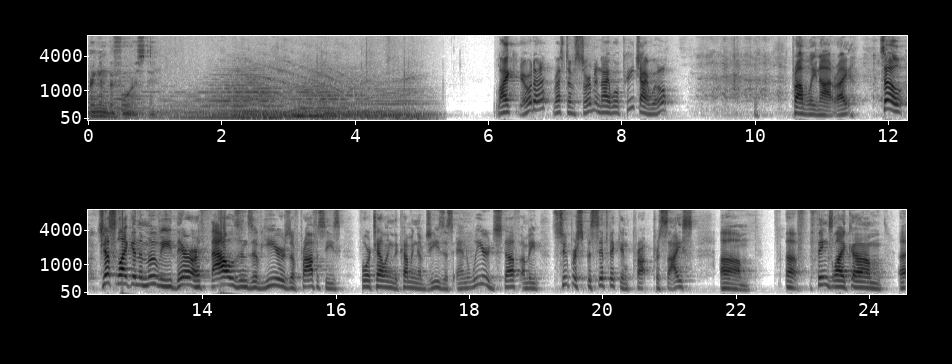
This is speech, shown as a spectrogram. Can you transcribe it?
Bring him before us, then. Like Yoda, rest of sermon I will preach, I will. Probably not, right? So, just like in the movie, there are thousands of years of prophecies foretelling the coming of Jesus and weird stuff. I mean, super specific and pro- precise. Um, uh, things like, um, uh,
